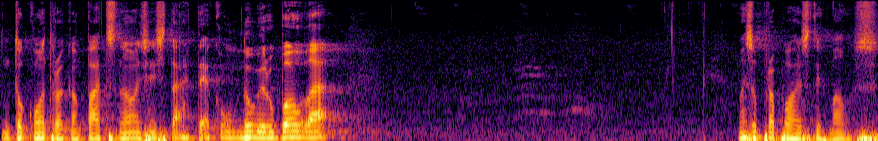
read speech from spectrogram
Não estou contra o acampados, não, a gente está até com um número bom lá. Mas o propósito, irmãos,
